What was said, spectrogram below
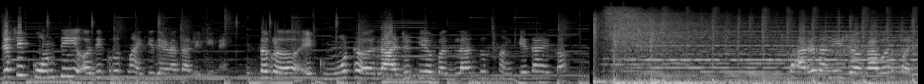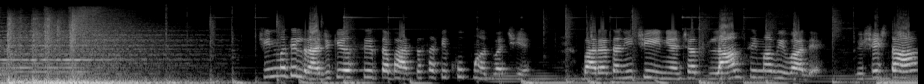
ज्याची कोणतीही अधिकृत माहिती देण्यात आलेली नाही. हे सगळं एक मोठं राजकीय बदलाचं संकेत आहे का? भारत आणि जगावर परिणाम. चीनमधील राजकीय अस्थिरता भारतासाठी खूप महत्वाची आहे. भारत आणि चीन यांच्यात लांब सीमा विवाद आहे विशेषतः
